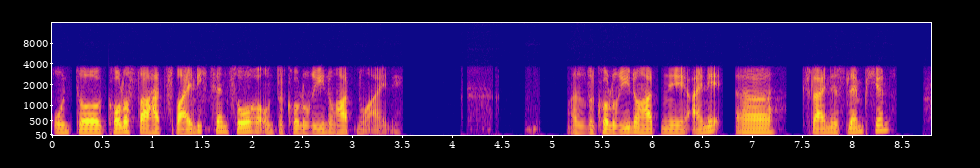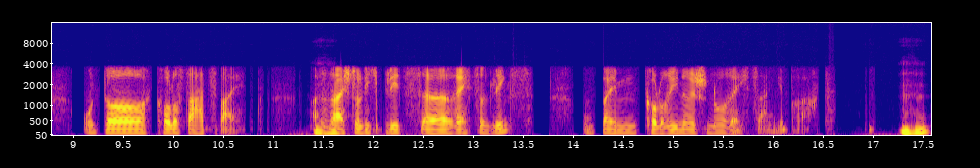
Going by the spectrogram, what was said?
und der Color Star hat zwei Lichtsensoren und der Colorino hat nur eine. Also der Colorino hat eine, eine äh, kleines Lämpchen und der Color Star hat zwei. Also mhm. da ist der Lichtblitz äh, rechts und links und beim Colorino ist nur rechts angebracht. Mhm.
